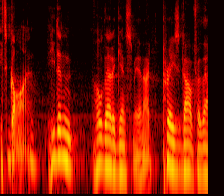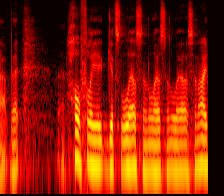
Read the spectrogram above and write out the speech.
It's gone. He didn't hold that against me, and I praise God for that. But hopefully it gets less and less and less. And I,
